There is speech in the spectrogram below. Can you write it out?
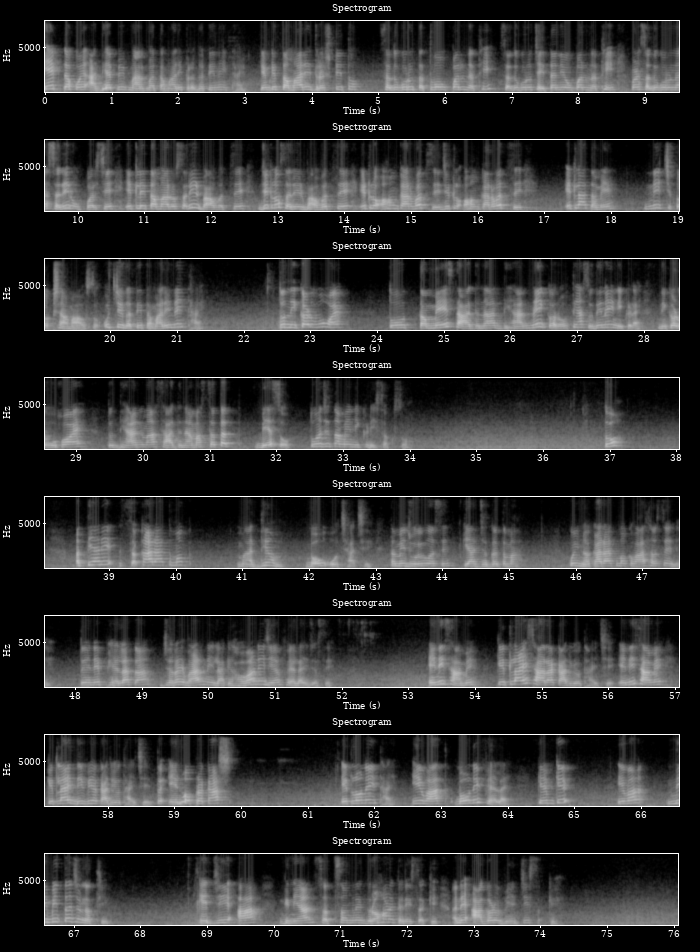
એક તકોએ આધ્યાત્મિક માર્ગમાં તમારી પ્રગતિ નહીં થાય. કેમ કે તમારી દ્રષ્ટિ તો સદગુરુ તત્વ ઉપર નથી, સદગુરુ ચૈતન્ય ઉપર નથી, પણ સદગુરુના શરીર ઉપર છે. એટલે તમારો શરીર ભાવ વધશે. જેટલો શરીર ભાવ વધશે, એટલો અહંકાર વધશે. જેટલો અહંકાર વધશે, એટલા તમે નીચ કક્ષામાં આવશો. ઉચ્ચ ગતિ તમારી નહીં થાય. તો નીકળવું હોય તો તમે સાધના ધ્યાન નહીં કરો, ત્યાં સુધી નહીં નીકળાય. નીકળવું હોય તો ધ્યાનમાં, સાધનામાં સતત બેસો, તો જ તમે નીકળી શકશો. તો અત્યારે સકારાત્મક માધ્યમ બહુ ઓછા છે. તમે જોયું હશે કે આ જગતમાં કોઈ નકારાત્મક વાત હશે ને તો એને ફેલાતા જરાય વાર નહીં લાગે, હવાની જેમ ફેલાઈ જશે. એની સામે કેટલાય સારા કાર્યો થાય છે, એની સામે કેટલાય દિવ્ય કાર્યો થાય છે. તો એનો પ્રકાશ એટલો નહીં થાય, એ વાત બહુ નહીં ફેલાય. કેમ કે એવા નિમિત્ત જ નથી કે જે આ જ્ઞાન સત્સંગને ગ્રહણ કરી શકે અને આગળ વહેંચી શકે.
